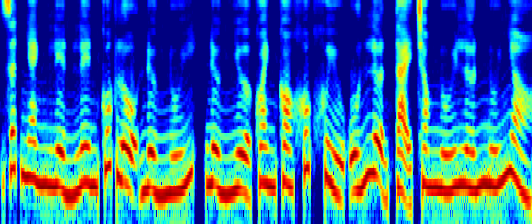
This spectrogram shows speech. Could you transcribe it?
rất nhanh liền lên quốc lộ đường núi, đường nhựa quanh co khúc khuỷu uốn lượn tại trong núi lớn núi nhỏ.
